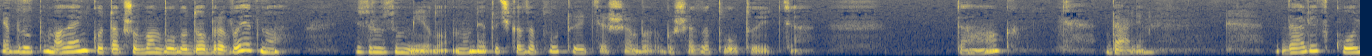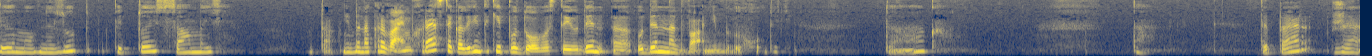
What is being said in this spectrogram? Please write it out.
Я буду помаленьку, так, щоб вам було добре видно і зрозуміло. Ну, ниточка заплутується ще, бо ще заплутується. Так. Далі. Далі вколюємо внизу під той самий, отак, ніби накриваємо хрестик, але він такий подовгостий, один, один на два ніби виходить. Так. так. Тепер вже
